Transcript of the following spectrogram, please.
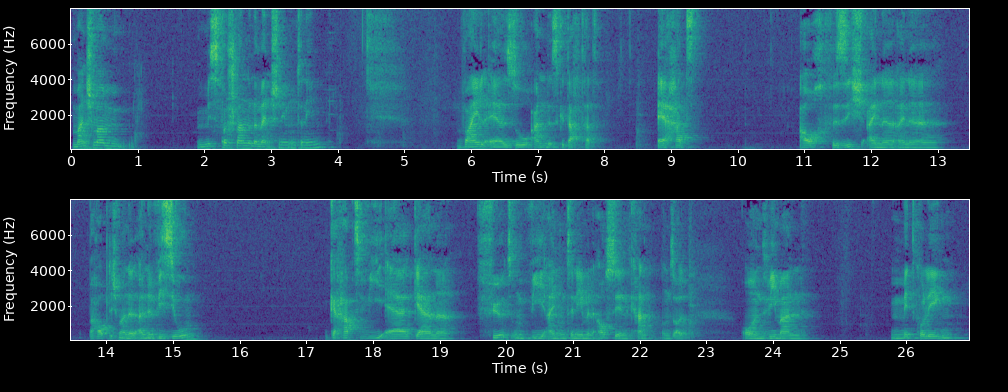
manchmal missverstandener Menschen im Unternehmen, weil er so anders gedacht hat. Er hat auch für sich eine, eine behaupte ich mal, eine, eine Vision gehabt, wie er gerne führt und wie ein Unternehmen aussehen kann und soll. Und wie man mit Kollegen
